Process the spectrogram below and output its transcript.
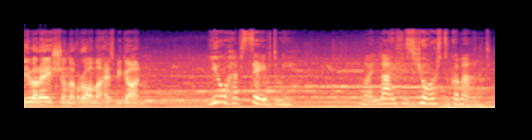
Liberation of Roma has begun. You have saved me. My life is yours to command.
